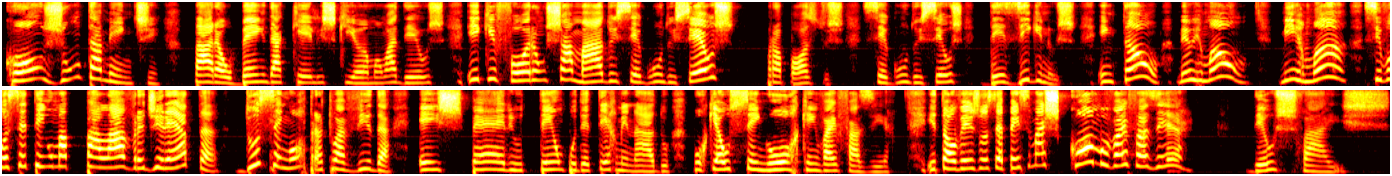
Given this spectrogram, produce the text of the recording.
conjuntamente para o bem daqueles que amam a Deus e que foram chamados segundo os seus propósitos, segundo os seus desígnios. Então, meu irmão, minha irmã, se você tem uma palavra direta do Senhor para a tua vida, espere o tempo determinado, porque é o Senhor quem vai fazer. E talvez você pense, mas como vai fazer? Deus faz.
